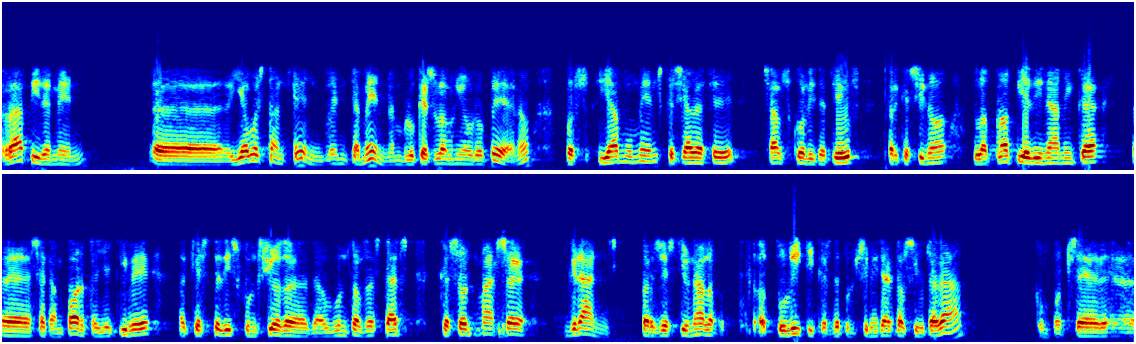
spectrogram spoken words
ràpidament eh, ja ho estan fent lentament amb el que és la Unió Europea, no? Pues hi ha moments que s'ha de fer salts qualitatius perquè si no la pròpia dinàmica eh, se t'emporta i aquí ve aquesta disfunció d'alguns de, dels estats que són massa grans per gestionar la, les polítiques de proximitat del ciutadà, com pot ser eh,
